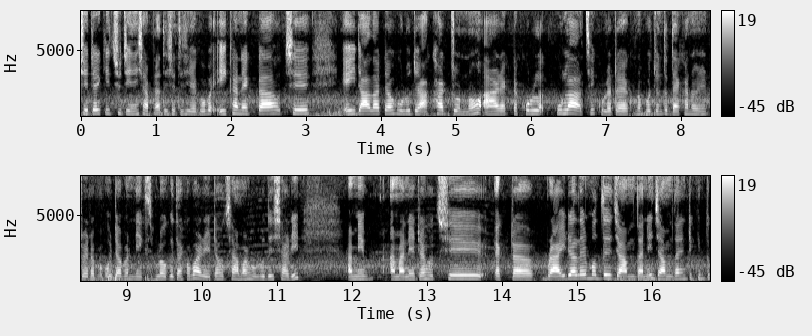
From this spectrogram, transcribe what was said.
সেটার কিছু জিনিস আপনাদের সাথে শেয়ার করব। এইখানে একটা হচ্ছে এই ডালাটা হলুদ রাখার জন্য, আর একটা কুলা কুলা আছে, কুলাটা এখনও পর্যন্ত দেখানো হয়নি এটা, ওইটা আবার নেক্সট ব্লগে দেখাবো। আর এটা হচ্ছে আমার হলুদের শাড়ি। আমি মানে এটা হচ্ছে একটা ব্রাইডালের মধ্যে জামদানি। জামদানিটা কিন্তু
